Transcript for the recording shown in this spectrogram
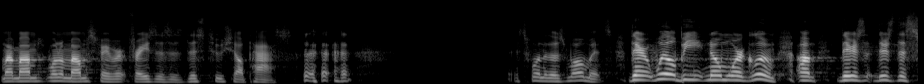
My mom's one of mom's favorite phrases is this too shall pass. It's one of those moments. There will be no more gloom. Um, there's, there's this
